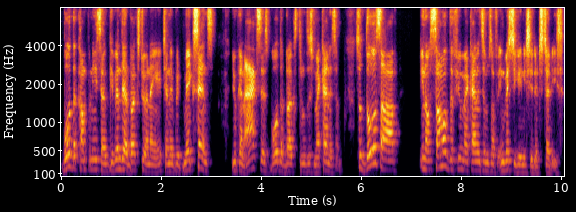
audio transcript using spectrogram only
both the companies have given their drugs to NIH, and if it makes sense, you can access both the drugs through this mechanism. So those are, you know, some of the few mechanisms of investigator-initiated studies.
